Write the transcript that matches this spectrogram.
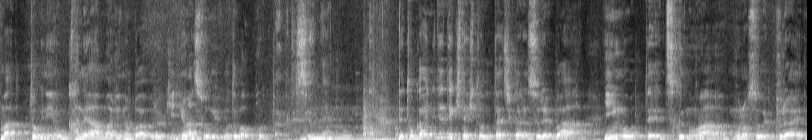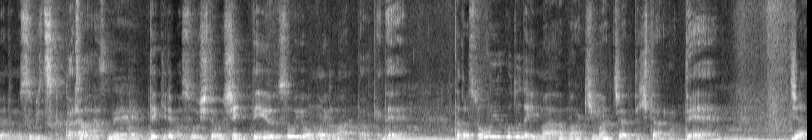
まあ、特にお金余りのバブル期にはそういうことが起こったわけですよね、で都会に出てきた人たちからすれば隠語ってつくのはものすごいプライドに結びつくからえそうですね。できればそうしてほしいっていうそういう思いもあったわけで。だからそういうことで今、まあ、決まっちゃってきたのでじゃあ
